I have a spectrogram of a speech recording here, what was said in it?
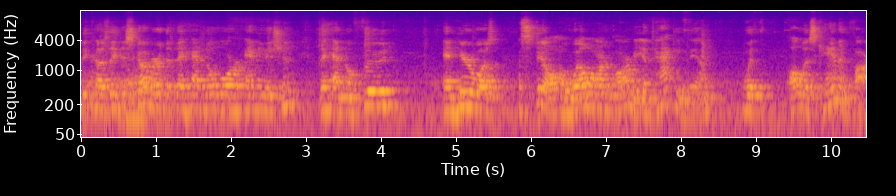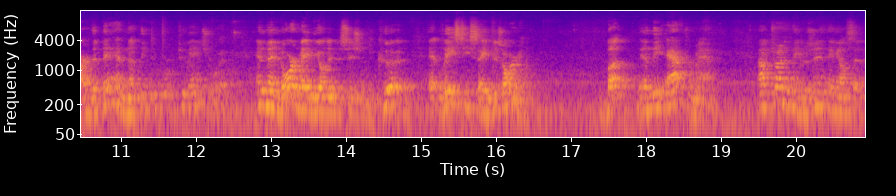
because they discovered that they had no more ammunition, they had no food, and here was still a well-armed army attacking them with all this cannon fire that they had nothing to, to answer with. And Van Dorn made the only decision he could. At least he saved his army. But in the aftermath, I'm trying to think, there's anything else that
